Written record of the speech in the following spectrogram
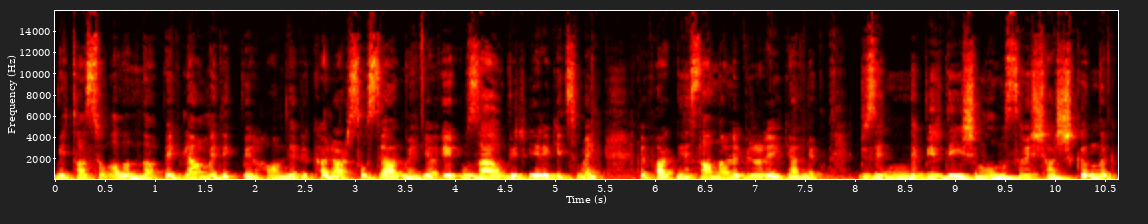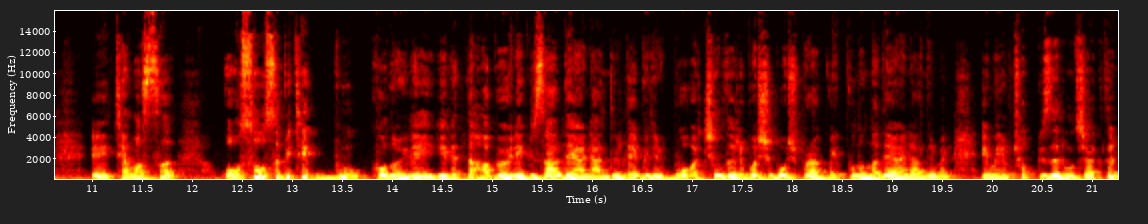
meditasyon alanında beklenmedik bir hamle, bir karar, sosyal medya, e, uzak bir yere gitmek ve farklı insanlarla bir araya gelmek, düzeninde bir değişim olması ve şaşkınlık e, teması olsa olsa bir tek bu konuyla ilgili daha böyle güzel değerlendirilebilir. Bu açıları başıboş bırakmayıp bununla değerlendirmek eminim çok güzel olacaktır.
